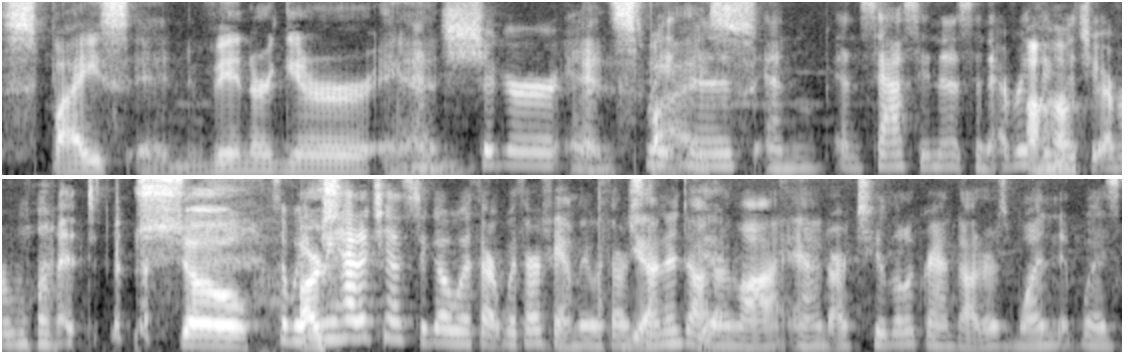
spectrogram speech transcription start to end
spice and vinegar and, and sugar and, and sweetness spice. and and sassiness and everything Uh-huh. that you ever want. so so we, our we had a chance to go with our with our family, with our Yeah, son and daughter-in-law, and our two little granddaughters. One was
